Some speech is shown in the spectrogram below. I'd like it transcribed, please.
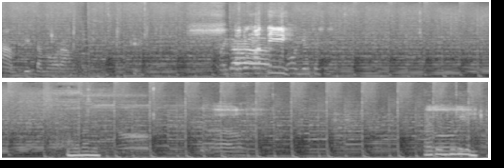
Hampir sama orang. Oh my Aduh, mati. Oh dia tes. Gimana nih? Eh, Ada yang duluin. Orang.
